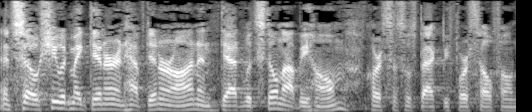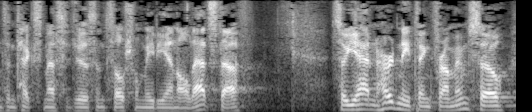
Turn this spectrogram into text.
And so she would make dinner and have dinner on and dad would still not be home. Of course, this was back before cell phones and text messages and social media and all that stuff. So you hadn't heard anything from him. So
